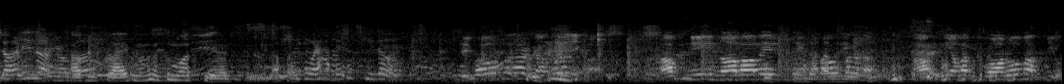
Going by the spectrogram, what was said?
জানি না। আপনি নবাবের বিরুদ্ধে না। আপনি আমার পরম আত্মীয়।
